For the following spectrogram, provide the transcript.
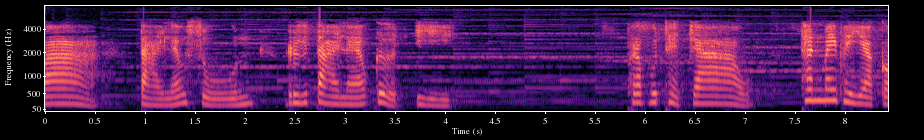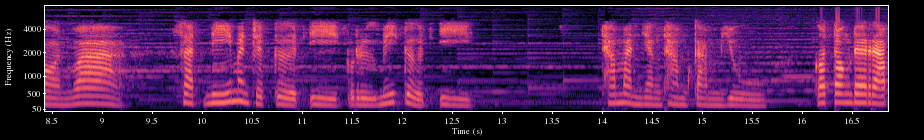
ว่า ตายแล้วศูนย์หรือตายแล้วเกิดอีก พระพุทธเจ้า ท่านไม่พยากรณ์ว่า สัตว์นี้มันจะเกิดอีกหรือไม่เกิดอีก ถ้ามันยังทำกรรมอยู่ ก็ต้องได้รับ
